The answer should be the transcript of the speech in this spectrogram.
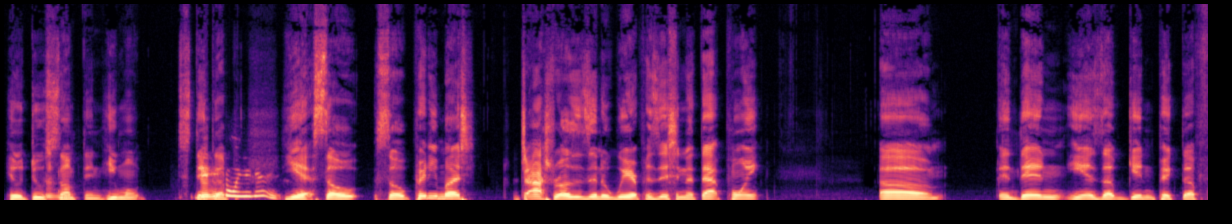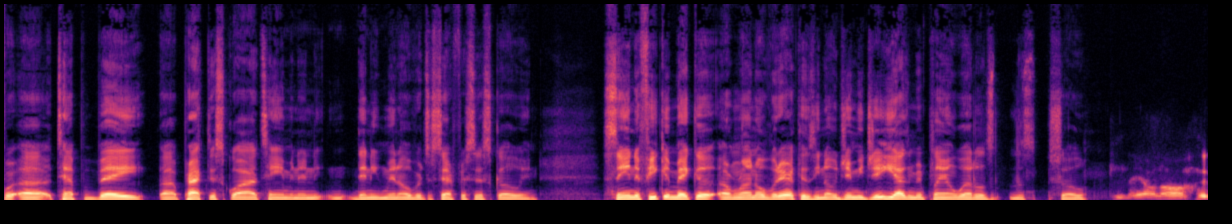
He'll do Mhm. something. He won't stick he up. Yeah, so so pretty much Josh Rosen's in a weird position at that point. Um and then he ends up getting picked up for uh Tampa Bay uh practice squad team and then then he went over to San Francisco and seeing if he can make a, a run over there cuz you know Jimmy G he hasn't been playing well so Hell no.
